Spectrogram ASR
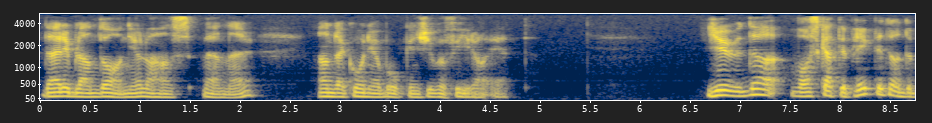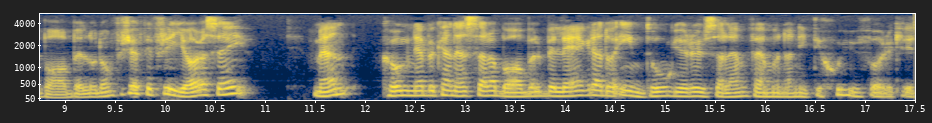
Däribland Daniel och hans vänner. Andra Konungaboken 24 och 1. Juda var skattepliktigt under Babel och de försökte frigöra sig. Men kung Nebukadnessar av Babel belägrade och intog Jerusalem 597 f.Kr.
